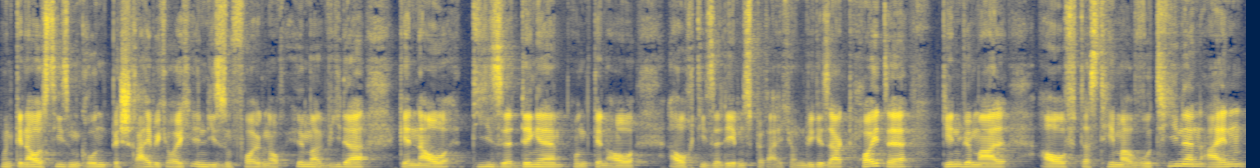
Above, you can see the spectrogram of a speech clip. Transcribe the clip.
Und genau aus diesem Grund beschreibe ich euch in diesen Folgen auch immer wieder genau diese Dinge und genau auch diese Lebensbereiche. Und wie gesagt, heute gehen wir mal auf das Thema Routinen ein.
